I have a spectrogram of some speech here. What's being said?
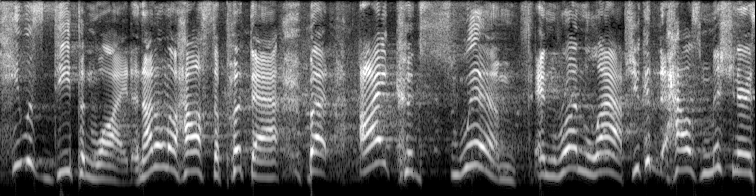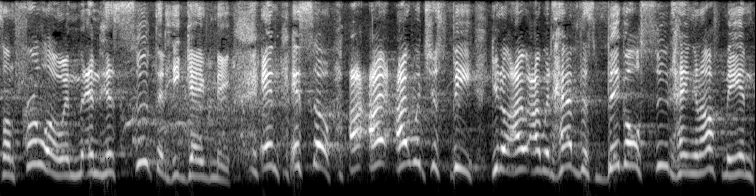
he was deep and wide. And I don't know how else to put that, but I could swim and run laps. You could house missionaries on furlough in, in his suit that he gave me. And, and so I, I, I would just be, you know, I, I would have this big old suit hanging off me, and,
